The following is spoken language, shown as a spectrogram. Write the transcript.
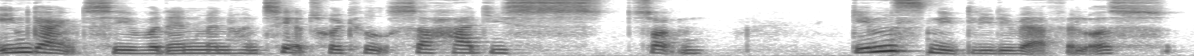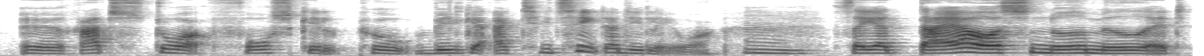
indgang til, hvordan man håndterer tryghed, så har de sådan gennemsnitligt i hvert fald også øh, ret stor forskel på, hvilke aktiviteter de laver. Mm. Så ja, der er også noget med, at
